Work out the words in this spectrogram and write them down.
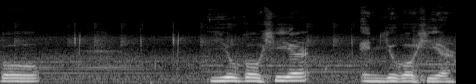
go, you go here, and you go here.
